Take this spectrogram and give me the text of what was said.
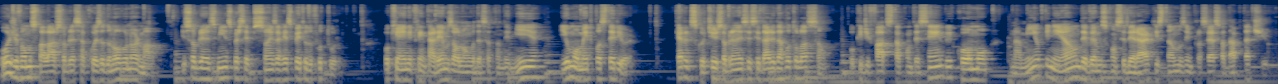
Hoje vamos falar sobre essa coisa do novo normal e sobre as minhas percepções a respeito do futuro, o que ainda enfrentaremos ao longo dessa pandemia e o momento posterior. Quero discutir sobre a necessidade da rotulação, o que de fato está acontecendo e como, na minha opinião, devemos considerar que estamos em processo adaptativo.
